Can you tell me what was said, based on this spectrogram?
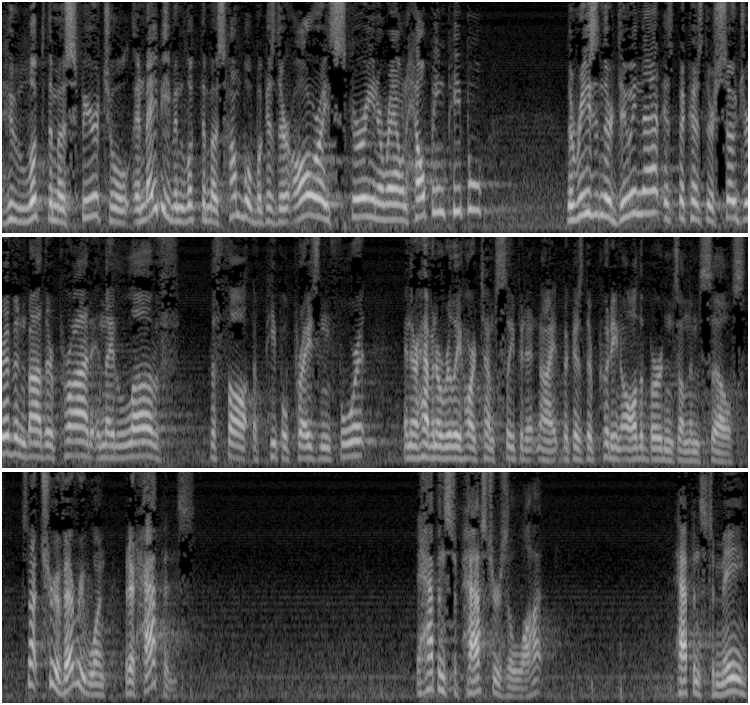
who look the most spiritual and maybe even look the most humble because they're always scurrying around helping people, the reason they're doing that is because they're so driven by their pride and they love the thought of people praising them for it and they're having a really hard time sleeping at night because they're putting all the burdens on themselves. It's not true of everyone, but it happens. It happens to pastors a lot. It happens to me.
